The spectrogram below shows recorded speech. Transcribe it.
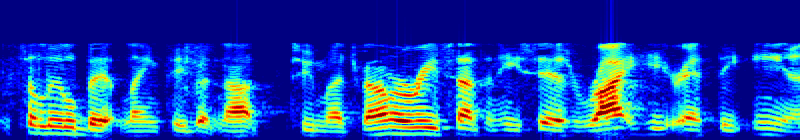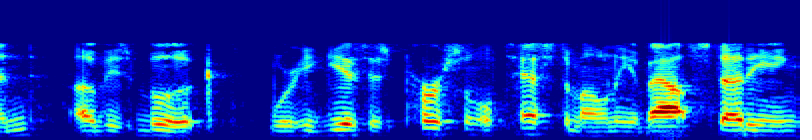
It's a little bit lengthy, but not too much. But I'm going to read something he says right here at the end of his book, where he gives his personal testimony about studying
